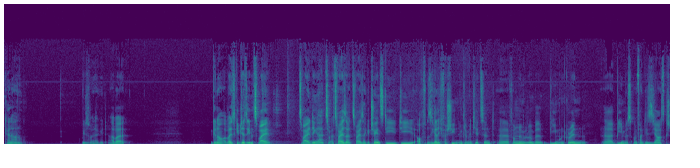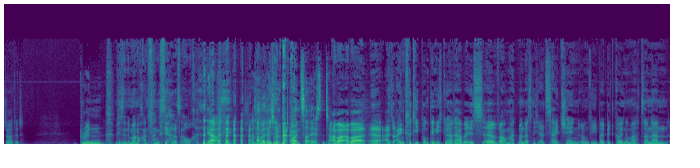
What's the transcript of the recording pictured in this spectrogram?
keine Ahnung, wie das weitergeht. Aber genau, aber es gibt jetzt eben zwei, zwei Dinge, zwei, zwei, zwei solche Chains, die, die auch sicherlich verschieden implementiert sind, äh, von Mimblewimble, Beam und Grin. Äh, Beam ist Anfang dieses Jahres gestartet. Grin, Wir sind immer noch Anfang des Jahres auch. ja, okay. Also Aber nicht in Bitcoin-Zeit. Aber, aber äh, also ein Kritikpunkt, den ich gehört habe, ist, äh, warum hat man das nicht als Sidechain irgendwie bei Bitcoin gemacht, sondern äh,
